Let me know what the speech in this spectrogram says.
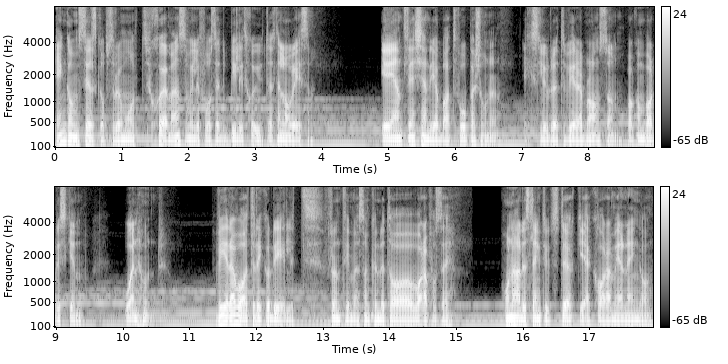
En gång sällskapsrum åt sjömän som ville få sig ett billigt skjut efter en lång resa. Egentligen kände jag bara två personer, exkluderat Vera Bronson bakom bardisken och en hund. Vera var ett rekorderligt fruntimmer som kunde ta vara på sig. Hon hade slängt ut stökiga karlar mer än en gång.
